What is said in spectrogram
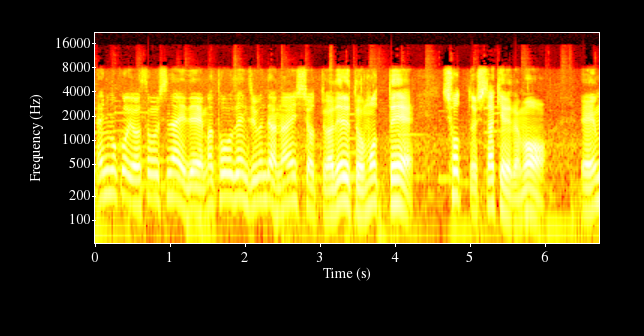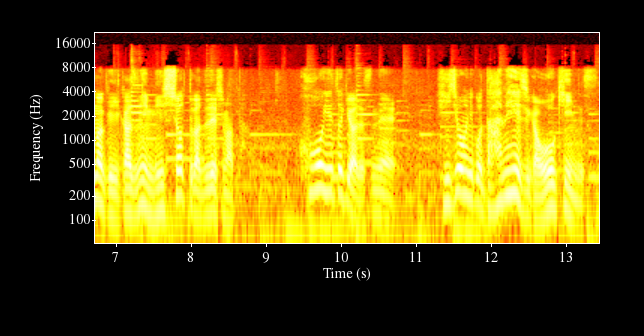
何もこう予想しないで、まあ、当然自分ではナイスショットが出ると思ってショットしたけれども、えー、うまくいかずにミスショットが出てしまったこういう時はですね非常にこうダメージが大きいんです。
